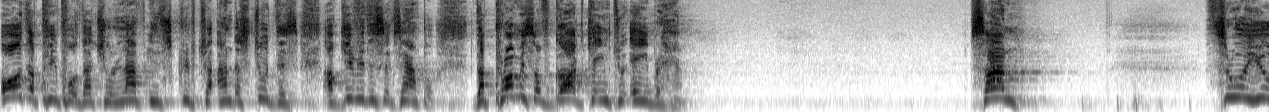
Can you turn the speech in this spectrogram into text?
All the people that you love in scripture understood this. I'll give you this example. The promise of God came to Abraham Son, through you,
